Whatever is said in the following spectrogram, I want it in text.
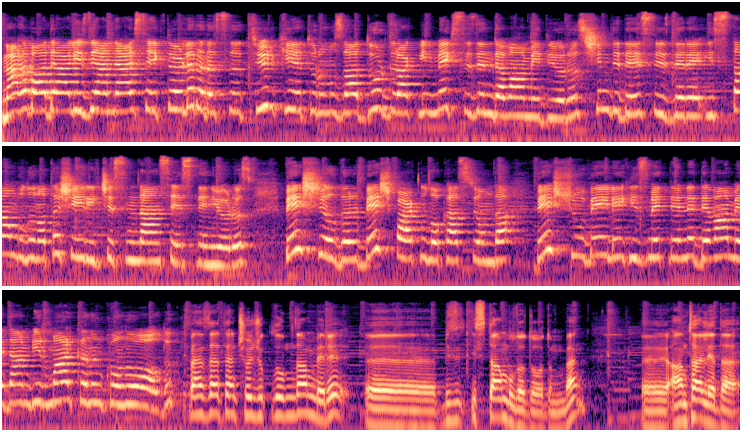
Merhaba değerli izleyenler, sektörler arası Türkiye turumuza durdurak bilmeksizin devam ediyoruz. Şimdi de sizlere İstanbul'un Ataşehir ilçesinden sesleniyoruz. 5 yıldır 5 farklı lokasyonda 5 şubeyle hizmetlerine devam eden bir markanın konuğu olduk. Ben zaten çocukluğumdan beri e, biz İstanbul'da doğdum ben. E, Antalya'da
